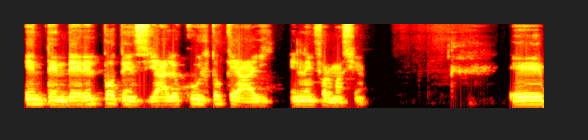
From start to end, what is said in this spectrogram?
entender el potencial oculto que hay en la información. Eh,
